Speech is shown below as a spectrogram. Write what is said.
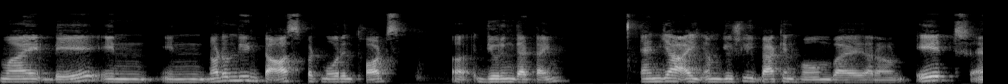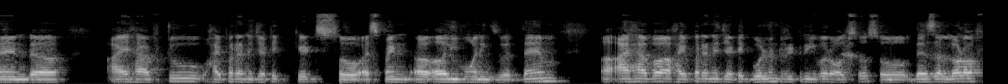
my day in in not only in tasks but more in thoughts uh, during that time. And yeah I, am usually back in home by around eight and uh, i have two hyper energetic kids so i spend uh, early mornings with them. Uh, i have a hyper energetic golden retriever also so there's a lot of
